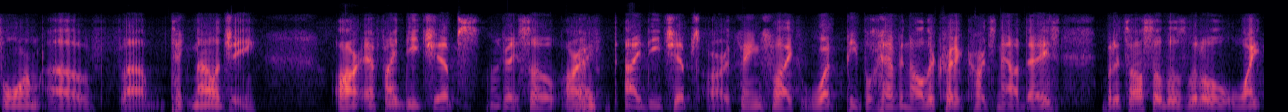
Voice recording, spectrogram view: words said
form of um, technology, RFID chips. Okay, so RFID right. chips are things like what people have in all their credit cards nowadays, but it's also those little white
